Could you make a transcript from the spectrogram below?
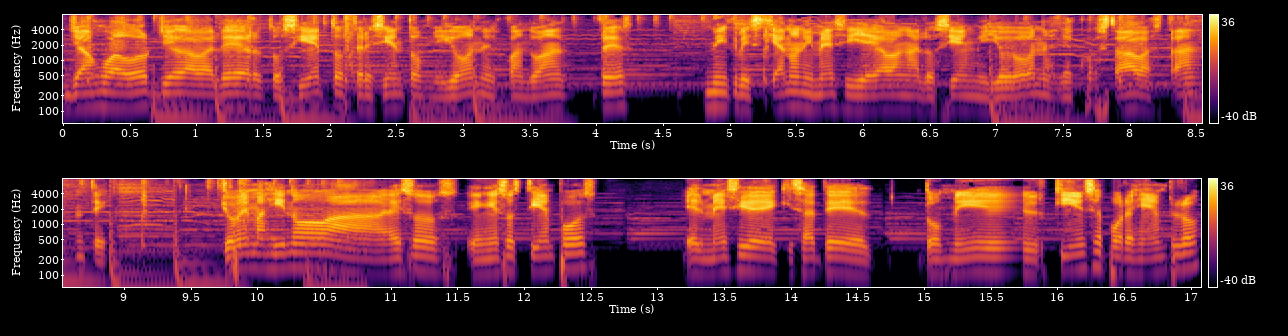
ya un jugador llega a valer 200, 300 millones, cuando antes ni Cristiano ni Messi llegaban a los 100 millones, le costaba bastante. Yo me imagino a esos, en esos tiempos, el Messi de quizás de 2015, por ejemplo,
